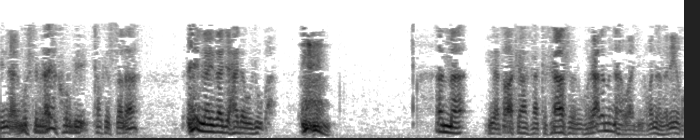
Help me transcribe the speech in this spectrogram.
إن المسلم لا يكفر بترك الصلاة إلا إذا جحد وجوبها أما إذا تركها كتكاسل وهو يعلم أنها واجبة وأنها فريضة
